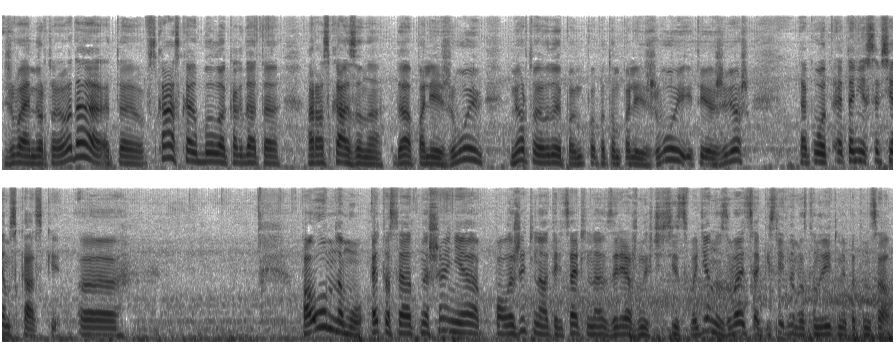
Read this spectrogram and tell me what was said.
живая мертвая вода, это в сказках было когда-то рассказано, да, полей живой, мертвой водой, потом полей живой, и ты ее живешь. Так вот, это не совсем сказки. Э, по-умному это соотношение положительно-отрицательно заряженных частиц в воде называется окислительно-восстановительный потенциал.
